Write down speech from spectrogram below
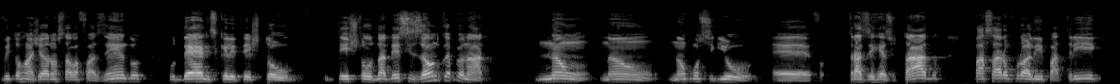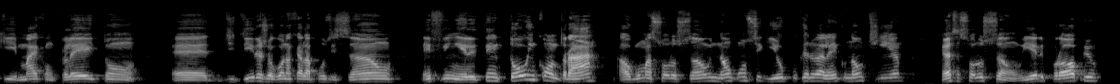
O Vitor Rangel não estava fazendo, o Derlis que ele testou, testou na decisão do campeonato, não não não conseguiu é, trazer resultado. Passaram por ali Patrick, Michael Clayton, é, Didira jogou naquela posição. Enfim, ele tentou encontrar alguma solução e não conseguiu, porque no elenco não tinha essa solução. E ele próprio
